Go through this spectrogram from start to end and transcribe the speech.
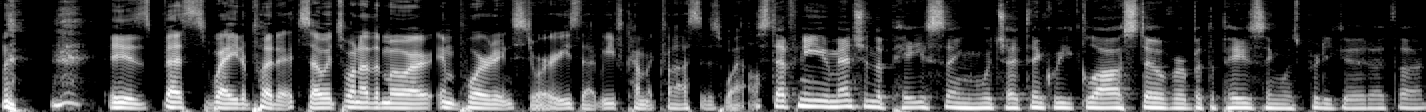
is best way to put it. So it's one of the more important stories that we've come across as well. Stephanie, you mentioned the pacing, which I think we glossed over, but the pacing was pretty good, I thought.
